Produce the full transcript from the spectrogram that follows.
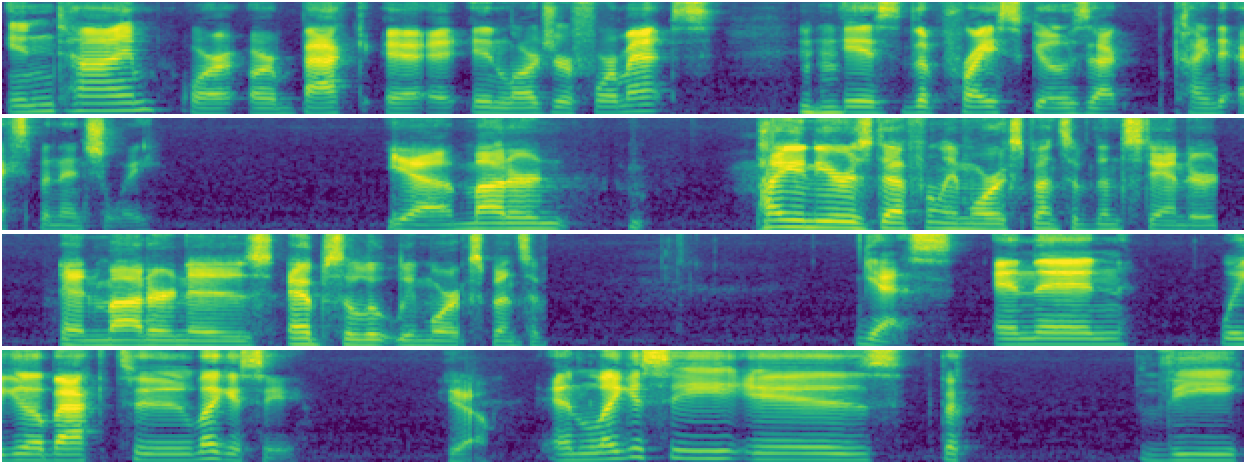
in time or or back uh, in larger formats Mhm. is the price goes up kind of exponentially. Yeah, modern Pioneer is definitely more expensive than standard, and modern is absolutely more expensive. Yes. And then we go back to Legacy. Yeah. And Legacy is the the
